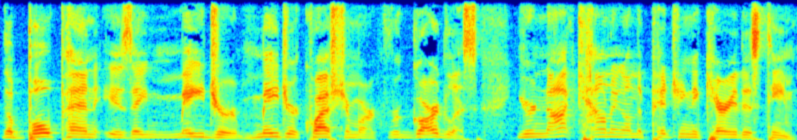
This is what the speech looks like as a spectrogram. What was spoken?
The bullpen is a major, major question mark. Regardless, you're not counting on the pitching to carry this team.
